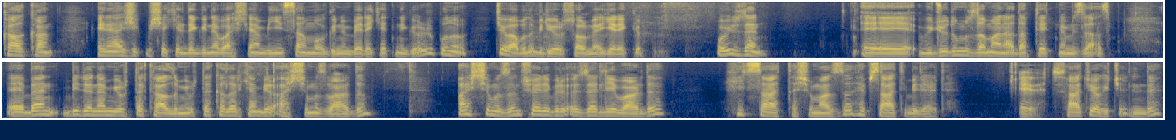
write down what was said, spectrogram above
kalkan, enerjik bir şekilde güne başlayan bir insan mı o günün bereketini görür? Bunu cevabını biliyoruz, sormaya gerek yok. O yüzden e, vücudumuz zamanı adapte etmemiz lazım. E, ben bir dönem yurtta kaldım. Yurtta kalırken bir aşçımız vardı. Aşçımızın şöyle bir özelliği vardı. Hiç saat taşımazdı. Hep saati bilirdi. Evet. Saati yok hiç elinde.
